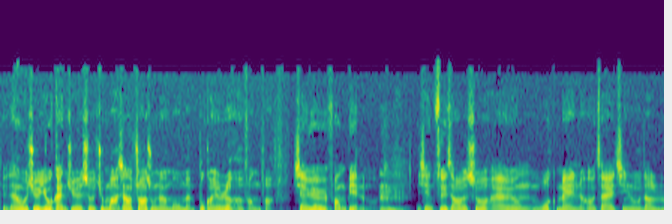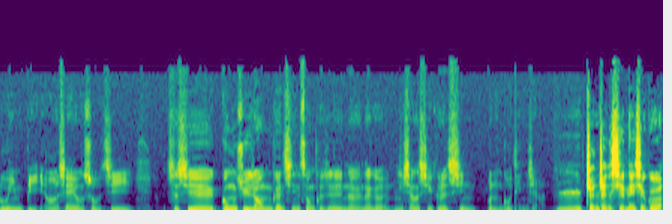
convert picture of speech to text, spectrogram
对，但是我觉得有感觉的时候，就马上要抓住那个 moment，不管用任何方法。现在越来越方便了嘛。嗯以前最早的时候还要用 Walkman，然后再进入到录音笔，然后现在用手机，这些工具让我们更轻松。可是那那个你想写歌的心不能够停下来。你真正写那些歌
